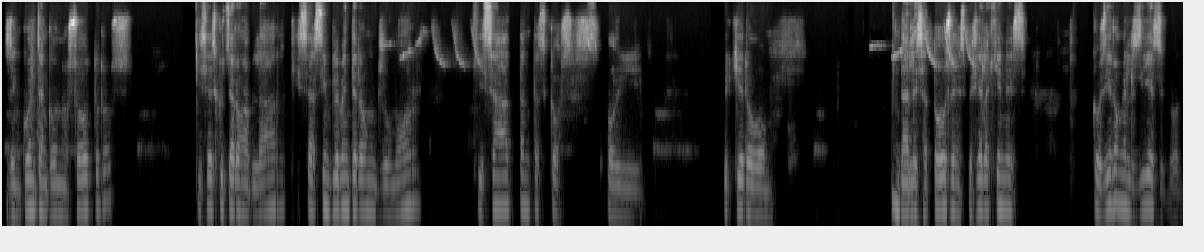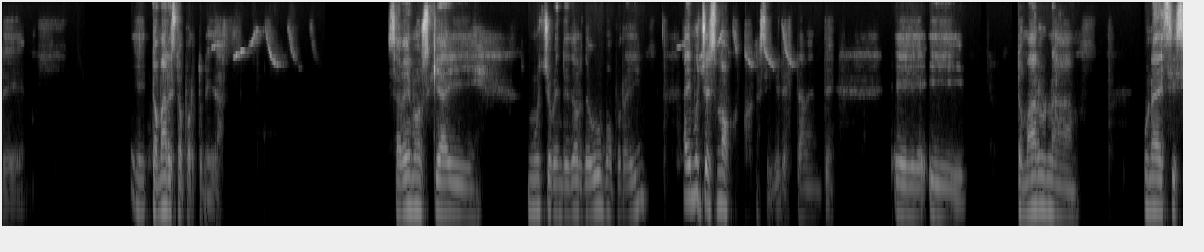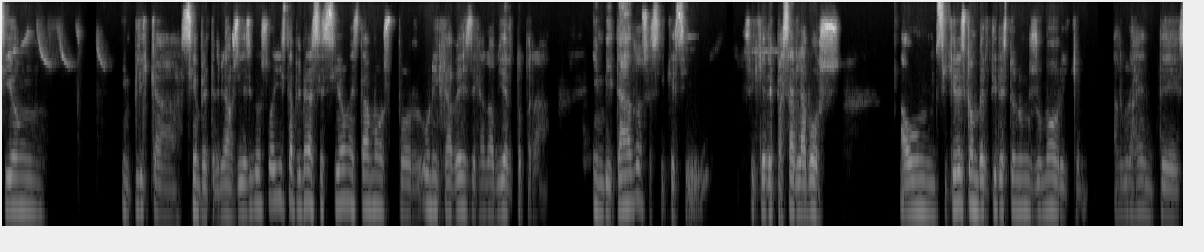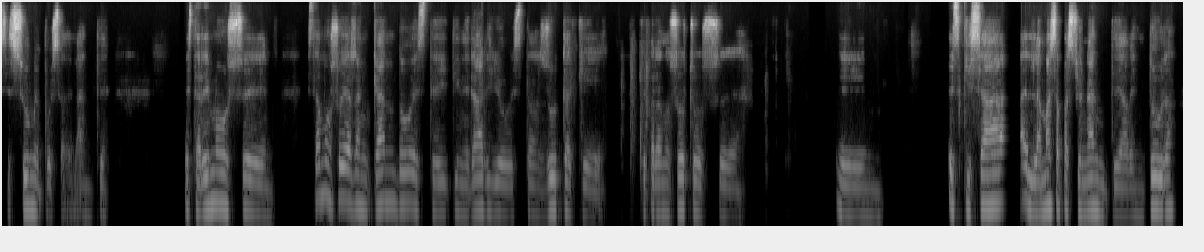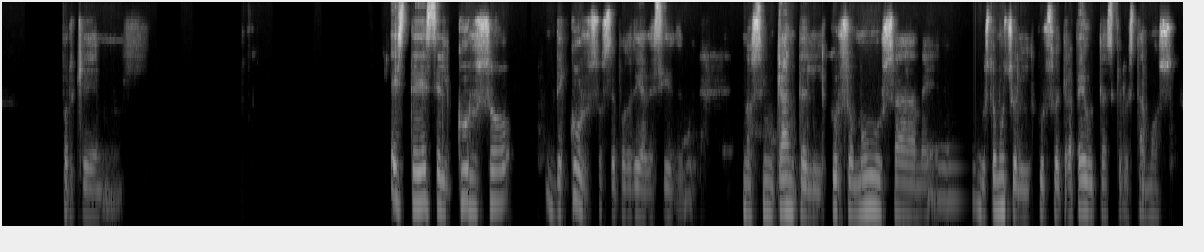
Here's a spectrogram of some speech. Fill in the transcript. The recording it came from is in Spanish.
se encuentran con nosotros. Quizá escucharon hablar, quizá simplemente era un rumor, quizá tantas cosas. Hoy yo quiero darles a todos, en especial a quienes cogieron el riesgo de eh, tomar esta oportunidad. Sabemos que hay mucho vendedor de humo por ahí. Hay mucho smog, así directamente. Eh, y tomar una, una decisión implica siempre determinados riesgos. Hoy esta primera sesión estamos por única vez dejando abierto para invitados, así que si, si quieres pasar la voz, aún si quieres convertir esto en un rumor y que alguna gente se sume, pues adelante. Estaremos, eh, estamos hoy arrancando este itinerario, esta ruta que, que para nosotros eh, eh, es quizá la más apasionante aventura porque este es el curso de cursos, se podría decir. Nos encanta el curso Musa, me gustó mucho el curso de terapeutas que lo estamos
